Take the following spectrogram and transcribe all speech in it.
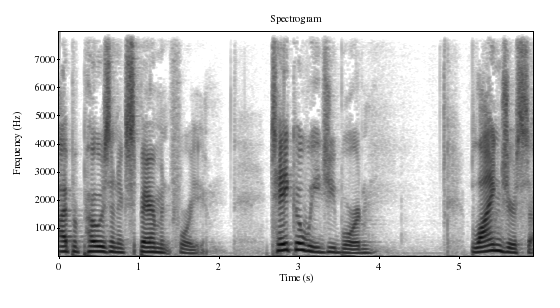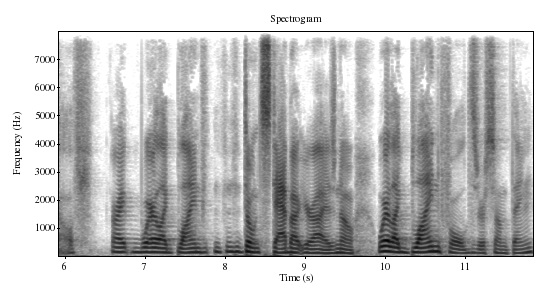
I propose an experiment for you. Take a Ouija board, blind yourself, right? Wear like blind, don't stab out your eyes, no. Wear like blindfolds or something,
